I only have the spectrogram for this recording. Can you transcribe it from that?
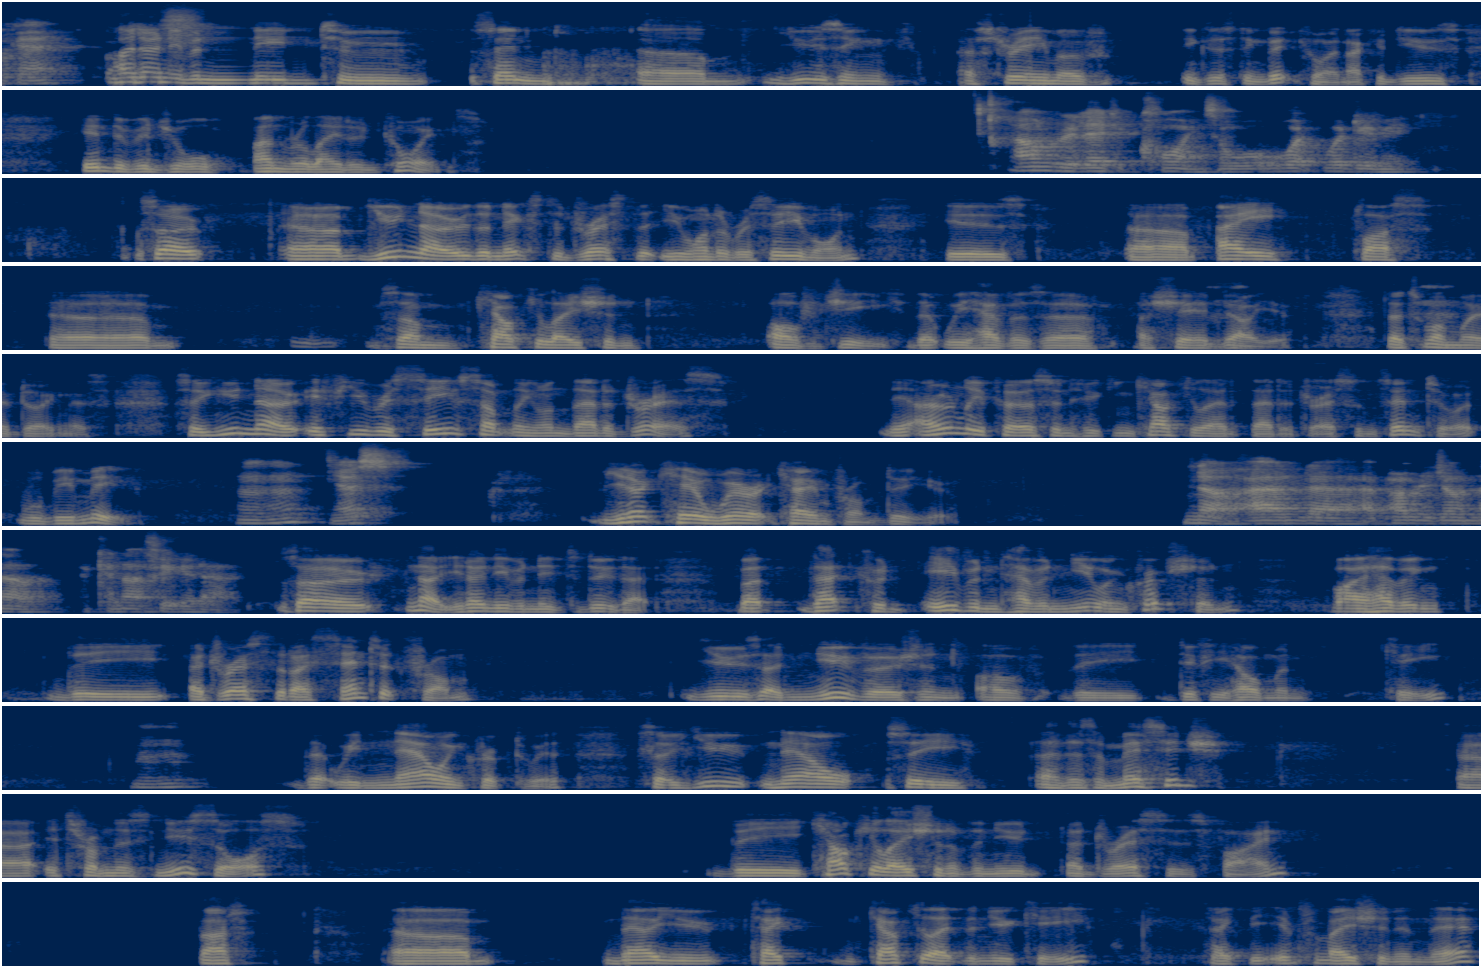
Okay. I don't even need to send um, using a stream of existing Bitcoin. I could use individual unrelated coins. Unrelated coins. What what do you mean? So um, you know the next address that you want to receive on is uh, A plus um, some calculation of G that we have as a, a shared value. That's one way of doing this. So you know if you receive something on that address, the only person who can calculate that address and send to it will be me. Mm-hmm. Yes. You don't care where it came from, do you? No, and uh, I probably don't know. I cannot figure it out. So, no, you don't even need to do that. But that could even have a new encryption by having the address that I sent it from use a new version of the Diffie-Hellman key hmm that we now encrypt with. So you now see uh, there's a message. Uh, it's from this new source. The calculation of the new address is fine. But um, now you take calculate the new key, take the information in there,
